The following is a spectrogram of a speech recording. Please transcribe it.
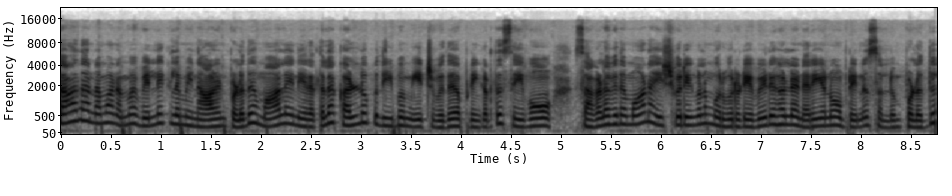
சாதாரணமாக நம்ம வெள்ளிக்கிழமை நாளின் பொழுது மாலை நேரத்தில் கல்லுப்பு தீபம் ஏற்றுவது அப்படிங்கிறத செய்வோம். சகலவிதமான ஐஸ்வர்யங்களும் ஒருவருடைய வீடுகளில் நிறையணும் அப்படின்னு சொல்லும் பொழுது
